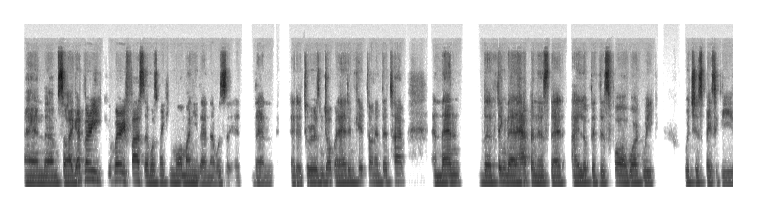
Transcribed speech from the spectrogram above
And um, so I got very, very fast. I was making more money than I was at, than at a tourism job I had in Cape Town at that time. And then the thing that happened is that I looked at this four work week which is basically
